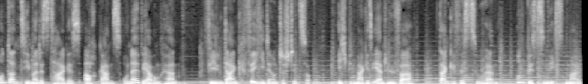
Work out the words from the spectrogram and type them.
und dann Thema des Tages auch ganz ohne Werbung hören. Vielen Dank für jede Unterstützung. Ich bin Margit Ehrenhöfer. Danke fürs Zuhören und bis zum nächsten Mal.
